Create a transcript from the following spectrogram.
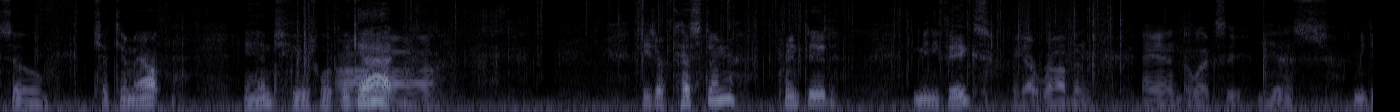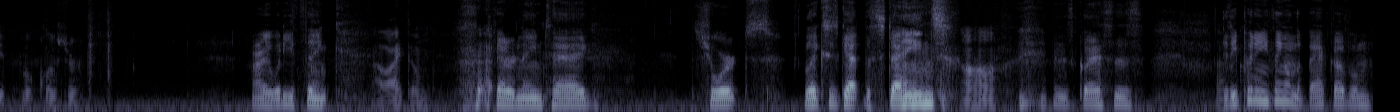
So check him out. And here's what we got. Ah, These are custom printed minifigs. we got Robin and Alexei. Yes. Let me get a little closer. All right, what do you think? I like them. Got her name tag, shorts. Lexi's got the stains Uh huh. in his glasses. Did he put anything on the back of them?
